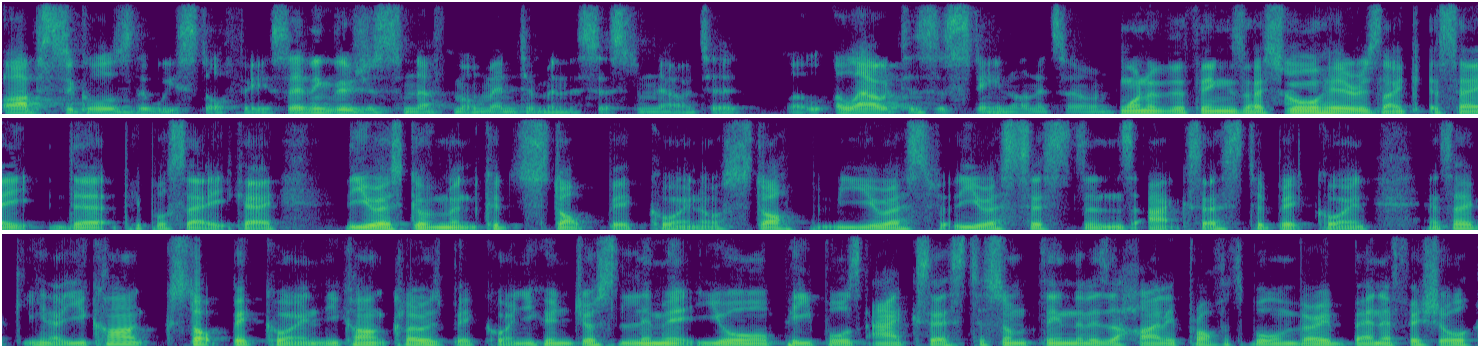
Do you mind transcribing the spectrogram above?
obstacles that we still face. I think there's just enough momentum in the system now to allow it to sustain on its own. One of the things I saw here is like say that people say, okay, the US government could stop Bitcoin or stop US US citizens access to Bitcoin. It's like, you know, you can't stop Bitcoin, you can't close Bitcoin. You can just limit your people's access to something that is a highly profitable and very beneficial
